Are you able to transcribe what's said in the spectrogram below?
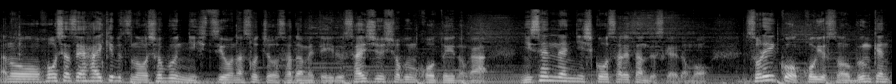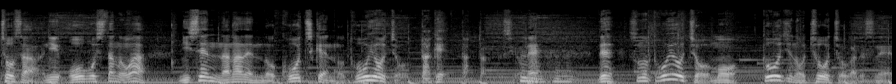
あの放射性廃棄物の処分に必要な措置を定めている最終処分法というのが2000年に施行されたんですけれどもそれ以降こういうその文献調査に応募したのは2007年の高知県の東洋町だけだったんですよね、うんうん、でその東洋町も当時の町長がですね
